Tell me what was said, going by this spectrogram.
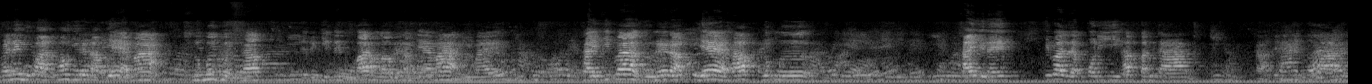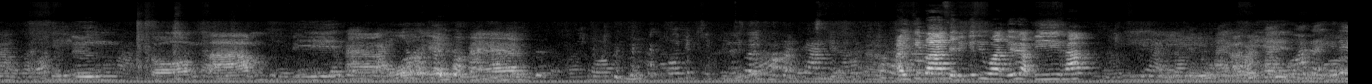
ภายในหมู่บ้านเขาอยู่ในระดับแย่มากยกมือขึ้นครับ เศรษฐกิจในหมู่บ้านของเราในระดับแย่มากมีไหมใครคิดว่าอยู่ในระดับแย่ครับ ยกมือ ใครอยู่ในคิดว่าระดับพอดีครับปานกลางเศรษฐกิจหมู่บ้านหนึ่งสองสามสี่ห้าหกเจ็ดแปด ใครคิดว่าเศรษฐกิจที่ว่าอยู่ในระดับดีครับไรอยู่ได้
